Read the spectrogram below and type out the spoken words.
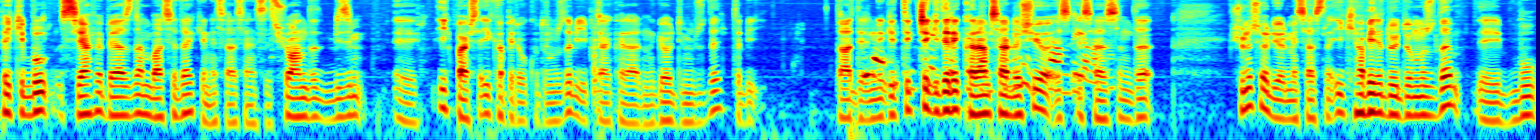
Peki bu siyah ve beyazdan bahsederken esasen siz şu anda bizim e, ilk başta ilk haberi okuduğumuzda bir iptal kararını gördüğümüzde tabii daha derine gittikçe giderek karamsarlaşıyor es- esasında. Şunu söylüyorum esasında ilk haberi duyduğumuzda e, bu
